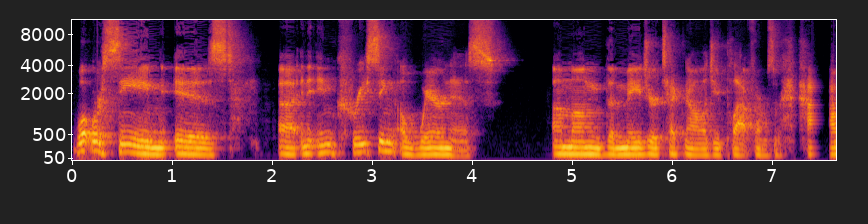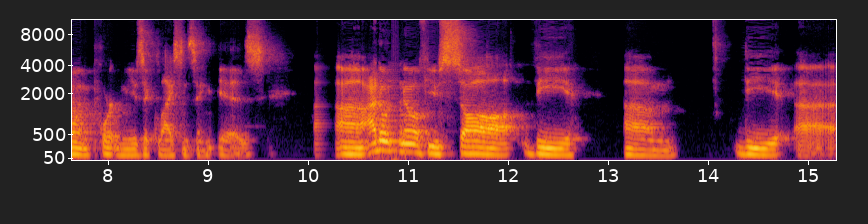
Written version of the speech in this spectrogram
what we're seeing is uh, an increasing awareness among the major technology platforms of how important music licensing is. Uh, I don't know if you saw the um, the uh,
